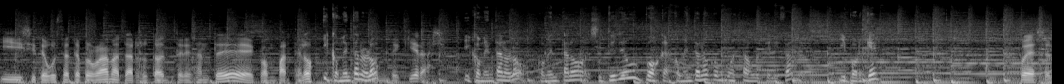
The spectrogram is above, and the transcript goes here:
Y si te gusta este programa, te ha resultado interesante, compártelo. Y coméntanoslo. Donde quieras. Y coméntanoslo. Coméntanos. Si tú tienes un podcast, coméntanos cómo estás utilizando. ¿Y por qué? Puede ser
